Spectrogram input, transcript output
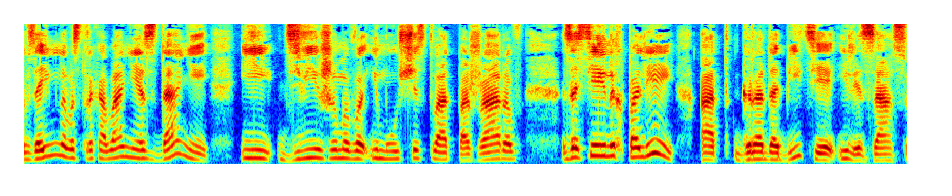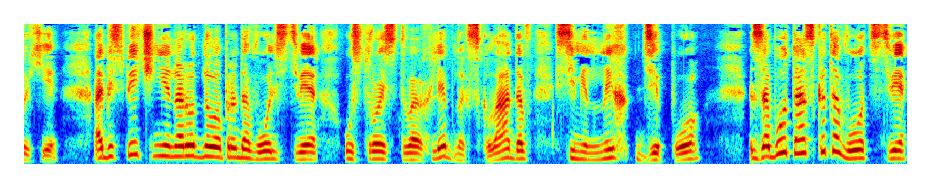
взаимного страхования зданий и движимого имущества от пожаров, засеянных полей от градобития или засухи, обеспечение народного продовольствия, устройство хлебных складов, семенных депо, Забота о скотоводстве,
